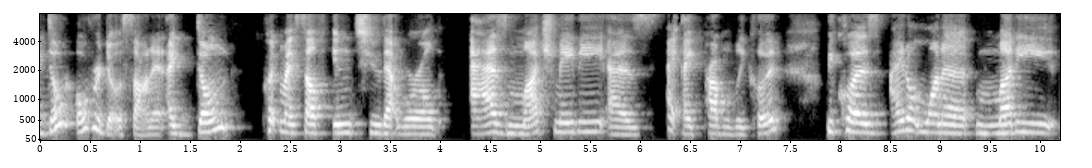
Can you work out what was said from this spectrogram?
don't overdose on it. I don't put myself into that world as much maybe as I, I probably could because I don't want to muddy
